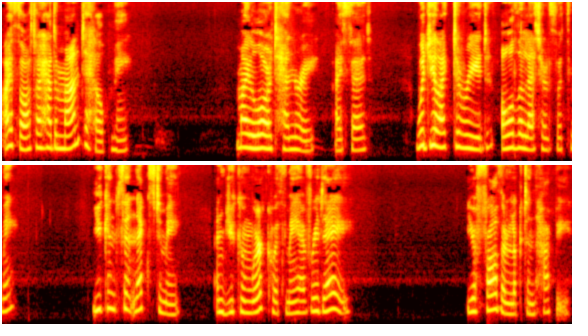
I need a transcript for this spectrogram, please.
I thought I had a man to help me. My Lord Henry, I said, would you like to read all the letters with me? You can sit next to me, and you can work with me every day. Your father looked unhappy.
